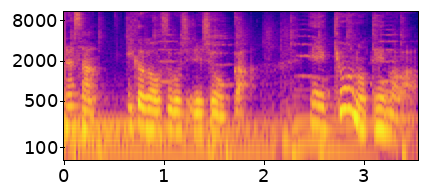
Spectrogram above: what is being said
皆さんいかがお過ごしでしょうか、えー、今日のテーマは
